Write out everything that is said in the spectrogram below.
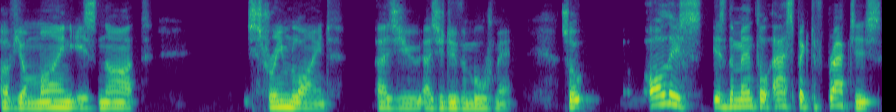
of your mind is not streamlined as you as you do the movement. So all this is the mental aspect of practice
